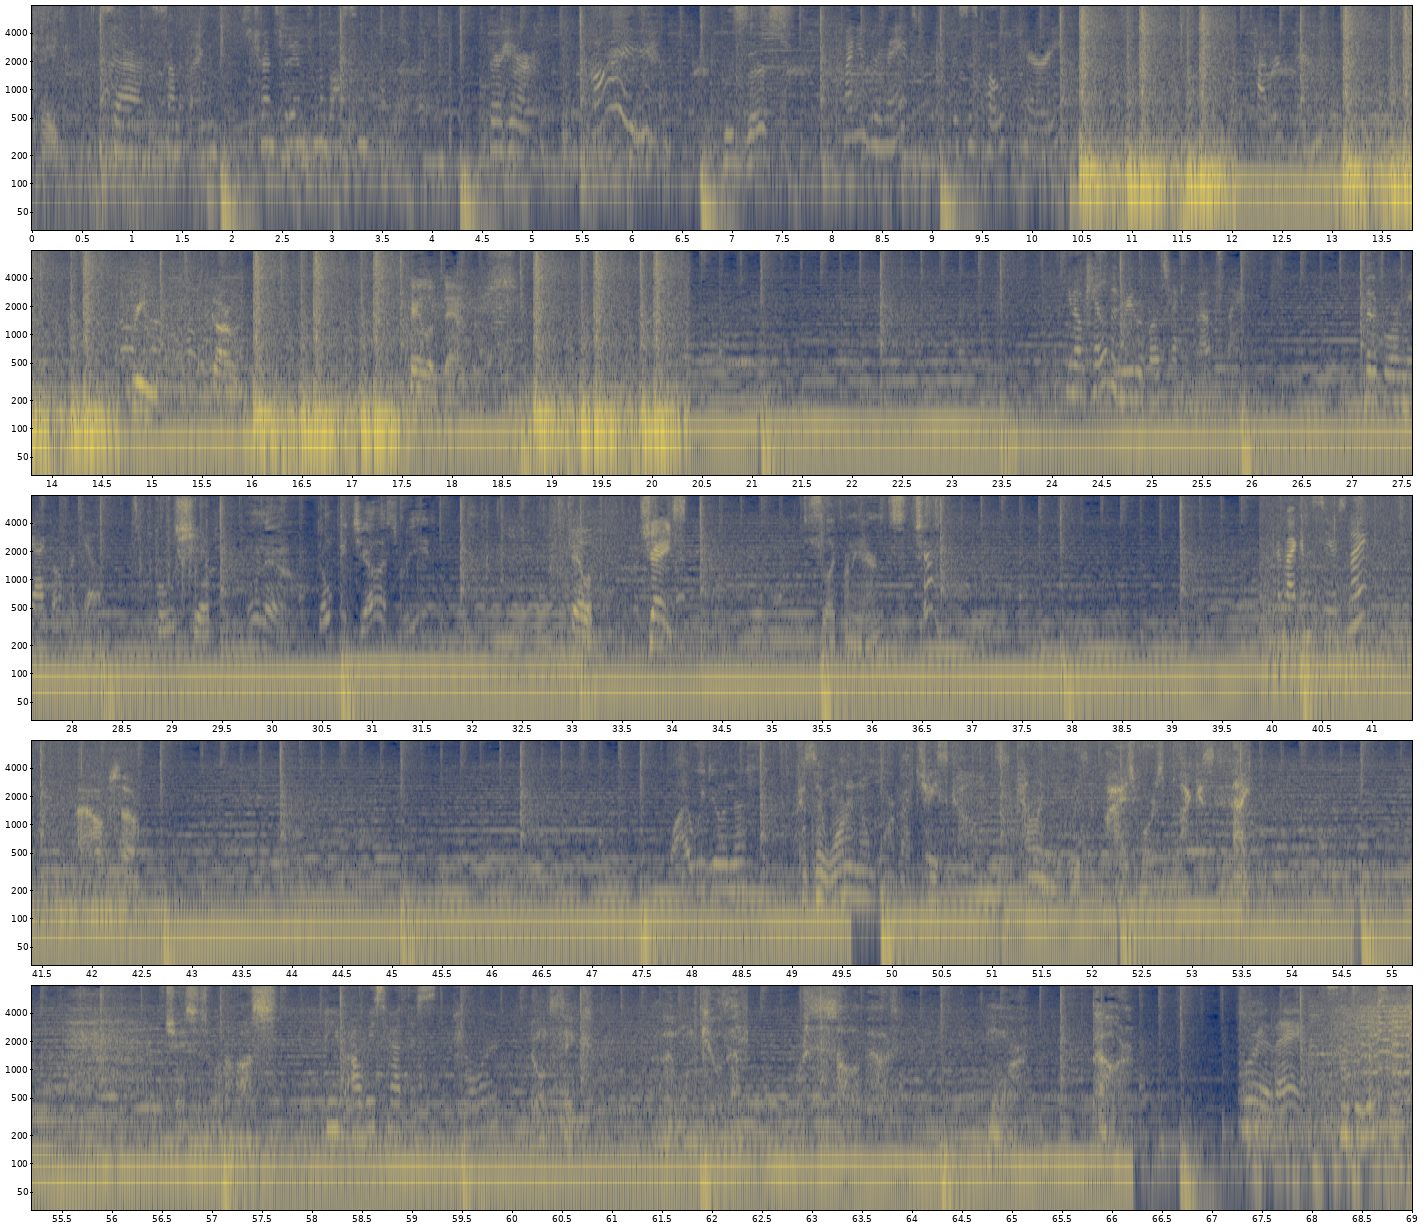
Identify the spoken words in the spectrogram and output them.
Kate. Sarah something. She transferred in from the Boston Public. They're here. Hi! Who's this? My new roommate. This is Pogue Parry. Tyler Simms. Reid. Garwin. Caleb Danvers. You know, Caleb and Reid were both checking you out tonight. But if it were me, I'd go for Caleb. Bullshit. Oh no, don't be jealous, Reid. Caleb. Chase. Do you feel like running errands? Sure. Am I gonna see you tonight? I hope so. Why are we doing this? Because I want to know more about Chase Collins. I'm telling you, his eyes were as black as night. Chase is one of us. And you've always had this power? Don't think I won't kill them. What is this all about? More power. Who are they? Sons of Lucifer.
